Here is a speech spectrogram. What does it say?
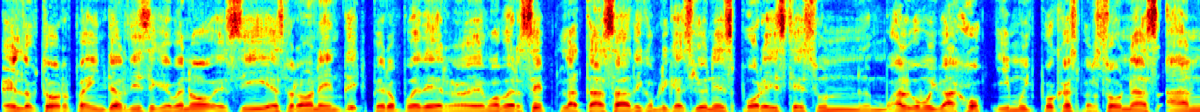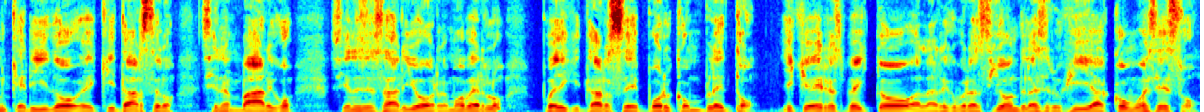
El doctor Painter dice que, bueno, eh, sí es permanente, pero puede removerse. La tasa de complicaciones por este es un algo muy bajo y muy pocas personas han querido eh, quitárselo. Sin embargo, si es necesario removerlo, puede quitarse por completo. ¿Y qué hay respecto a la recuperación de la cirugía? ¿Cómo es eso?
